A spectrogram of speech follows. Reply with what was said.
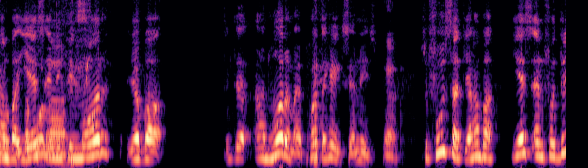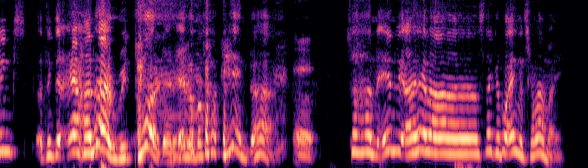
Han bara yes, anything more? Jag bara, tänkte, han hörde mig prata grekiska nyss. Ja. Så fortsatte jag, han bara yes and for drinks. Jag tänkte, är han här retarded? Eller vad fuck händer här? Ja. Så han, hela, han snackade bara engelska med mig.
